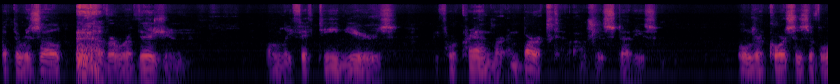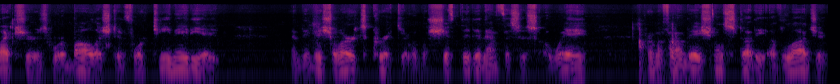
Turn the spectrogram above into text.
but the result of a revision only 15 years before Cranmer embarked on his studies. Older courses of lectures were abolished in 1488 and the initial arts curriculum was shifted in emphasis away from a foundational study of logic.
